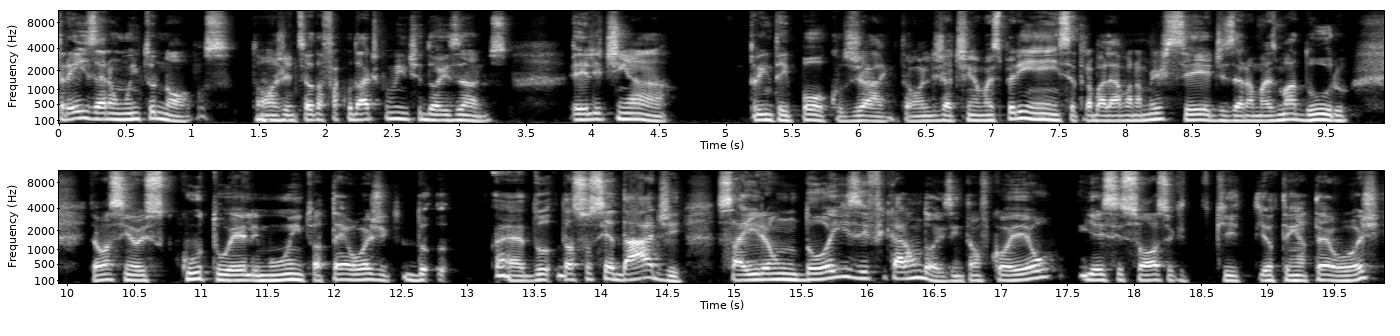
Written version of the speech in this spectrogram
Três eram muito novos. Então a gente saiu da faculdade com 22 anos. Ele tinha 30 e poucos já. Então ele já tinha uma experiência, trabalhava na Mercedes, era mais maduro. Então, assim, eu escuto ele muito até hoje. do- é, do- da sociedade saíram dois e ficaram dois. Então ficou eu e esse sócio que, que eu tenho até hoje,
